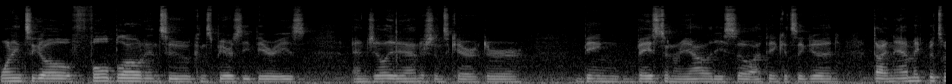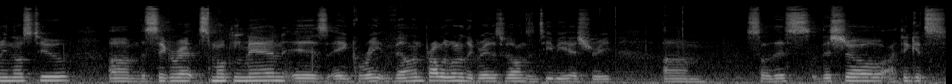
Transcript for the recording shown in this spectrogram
wanting to go full blown into conspiracy theories and Gillian Anderson's character being based in reality. So I think it's a good dynamic between those two. Um, the cigarette smoking man is a great villain, probably one of the greatest villains in TV history. Um, so this this show, I think it's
